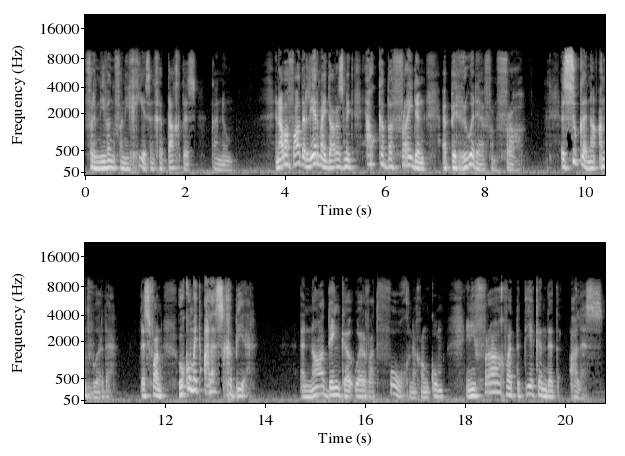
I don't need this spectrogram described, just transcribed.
vernuwing van die gees en gedagtes kan noem. En Abba Vader leer my daar is met elke bevryding 'n periode van vra. 'n soeke na antwoorde. Dis van hoekom het alles gebeur? 'n nadenke oor wat volgende gaan kom en die vraag wat beteken dit alles.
